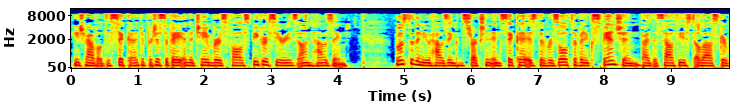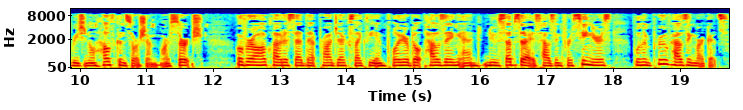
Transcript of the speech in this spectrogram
He traveled to Sitka to participate in the Chamber's fall speaker series on housing. Most of the new housing construction in Sitka is the result of an expansion by the Southeast Alaska Regional Health Consortium, or SEARHC. Overall, Klouda said that projects like the employer-built housing and new subsidized housing for seniors will improve housing markets,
